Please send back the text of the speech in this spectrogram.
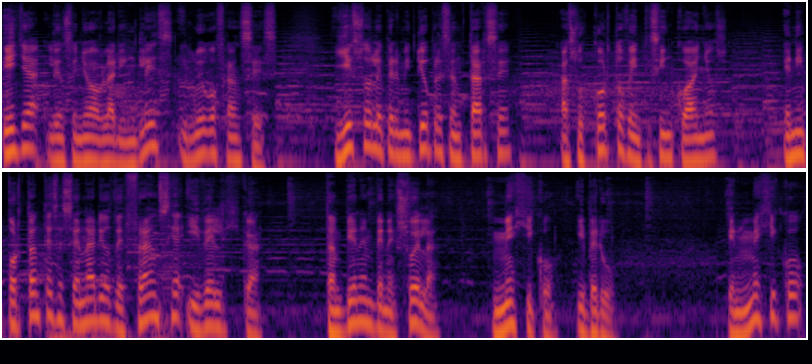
Ella le enseñó a hablar inglés y luego francés, y eso le permitió presentarse a sus cortos 25 años en importantes escenarios de Francia y Bélgica, también en Venezuela, México y Perú. En México,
